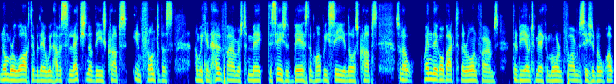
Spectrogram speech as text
number of walks that we're there we'll have a selection of these crops in front of us and we can help farmers to make decisions based on what we see in those crops so that when they go back to their own farms they'll be able to make a more informed decision about what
